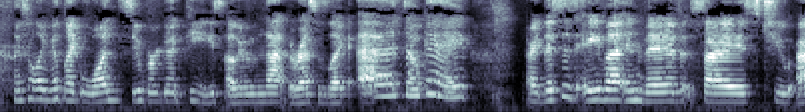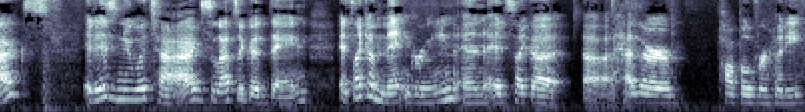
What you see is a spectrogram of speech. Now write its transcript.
there's only been like one super good piece. Other than that, the rest is like, eh, it's okay. All right, this is Ava and Viv size 2X. It is new with tags, so that's a good thing. It's like a mint green, and it's like a, a heather pop-over hoodie.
